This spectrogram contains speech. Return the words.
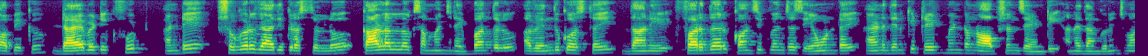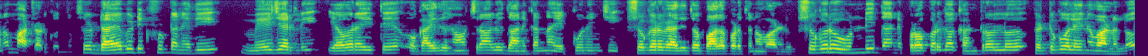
టాపిక్ డయాబెటిక్ ఫుడ్ అంటే షుగర్ వ్యాధిగ్రస్తుల్లో కాళ్ళల్లోకి సంబంధించిన ఇబ్బందులు అవి ఎందుకు వస్తాయి దాని ఫర్దర్ కాన్సిక్వెన్సెస్ ఏముంటాయి అండ్ దీనికి ట్రీట్మెంట్ ఉన్న ఆప్షన్స్ ఏంటి అనే దాని గురించి మనం మాట్లాడుకుందాం. సో డయాబెటిక్ ఫుడ్ అనేది మేజర్లీ ఎవరైతే ఒక ఐదు సంవత్సరాలు దానికన్నా ఎక్కువ నుంచి షుగర్ వ్యాధితో బాధపడుతున్న వాళ్ళు షుగర్ ఉండి దాన్ని ప్రాపర్గా కంట్రోల్లో పెట్టుకోలేని వాళ్ళలో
